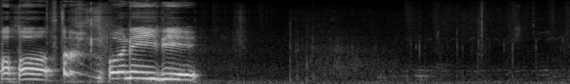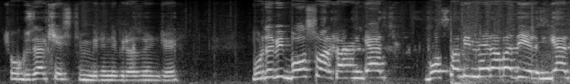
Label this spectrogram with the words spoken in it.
o neydi? Çok güzel kestim birini biraz önce. Burada bir boss var kanka gel. Boss'a bir merhaba diyelim gel.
